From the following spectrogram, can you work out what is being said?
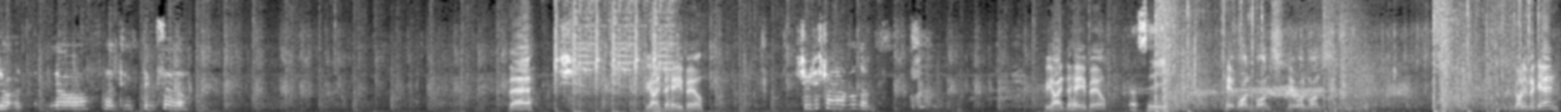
No, no, I didn't think so. There. Behind the hay bale. Should we just try and outrun them? Behind the hay bale. Let's see. Hit one once. Hit one once. Got him again.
